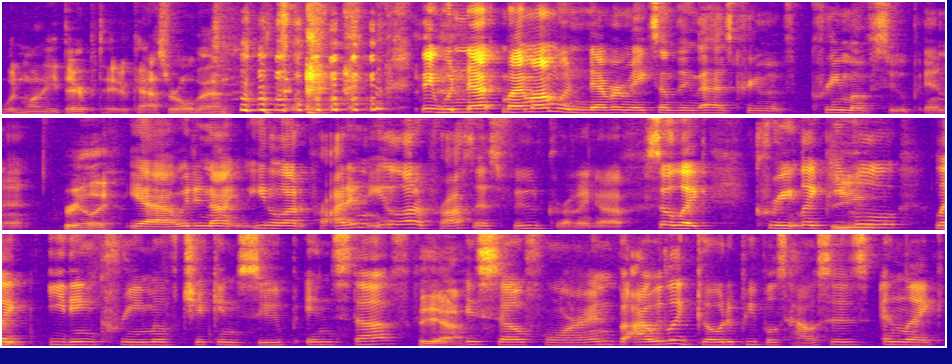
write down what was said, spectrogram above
Wouldn't want to eat their potato casserole then. They would ne- My mom would never make something that has cream of cream of soup in it. Really? Yeah, we did not eat a lot of. Pro- I didn't eat a lot of processed food growing up. So like cream, like You- people like eating cream of chicken soup and stuff Yeah. is so foreign. But I would like go to people's houses and like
